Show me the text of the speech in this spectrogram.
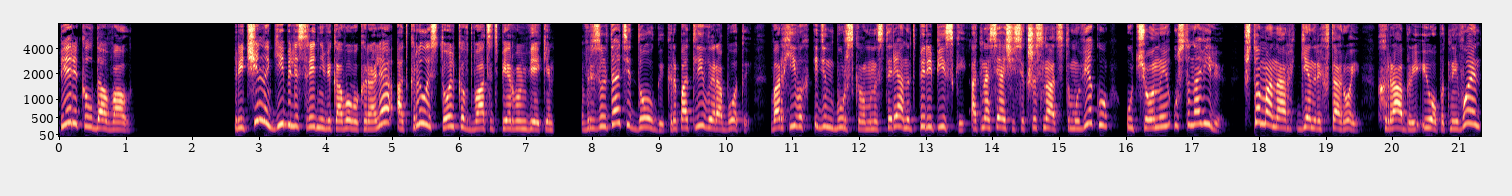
Переколдовал. Причина гибели средневекового короля открылась только в 21 веке. В результате долгой, кропотливой работы в архивах Эдинбургского монастыря над перепиской, относящейся к XVI веку, ученые установили, что монарх Генрих II, храбрый и опытный воин,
